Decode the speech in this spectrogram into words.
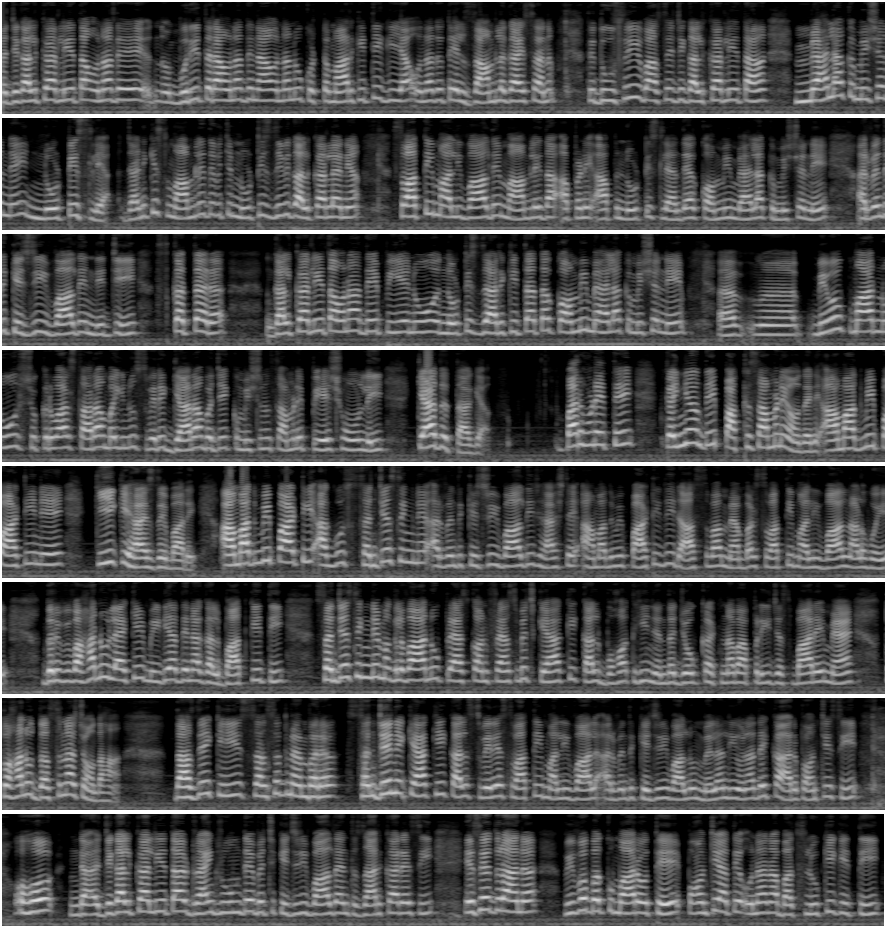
ਜੇ ਗੱਲ ਕਰ ਲਈਏ ਤਾਂ ਉਹਨਾਂ ਦੇ ਬੁਰੀ ਤਰ੍ਹਾਂ ਉਹਨਾਂ ਦੇ ਨਾਲ ਉਹਨਾਂ ਨੂੰ ਕੁੱਟਮਾਰ ਕੀਤੀ ਗਈ ਆ। ਉਹਨਾਂ ਦੇ ਉੱਤੇ ਇਲਜ਼ਾਮ ਲਗਾਏ ਸਨ। ਤੇ ਦੂਸਰੀ ਪਾਸੇ ਜੇ ਗੱਲ ਕਰ ਲਈਏ ਤਾਂ ਮਹਿਲਾ ਕਮਿਸ਼ਨ ਨੇ ਨੋਟਿਸ ਲਿਆ। ਯਾਨੀ ਕਿ ਇਸ ਮਾਮਲੇ ਦੇ ਵਿੱਚ ਨੋਟਿਸ ਦੀ ਵੀ ਗੱਲ ਕਰ ਲੈਂਦੇ ਆ ਸਵਾਤੀ ਮਾਲੀਵਾਲ ਦੇ ਮਾਮਲੇ ਦਾ ਆਪਣੇ ਆਪ ਨੋਟਿਸ ਲੈਂਦੇ ਆ ਕੌਮੀ ਮਹਿਲਾ ਕਮਿਸ਼ਨ ਨੇ ਅਰਵਿੰਦ ਕੇਜਰੀਵਾਲ ਦੇ ਨਿੱਜੀ ਸਕੱਤਰ ਗੱਲ ਕਰ ਲਈ ਤਾਂ ਉਹਨਾਂ ਦੇ ਪੀਏ ਨੂੰ ਨੋਟਿਸ ਜਾਰੀ ਕੀਤਾ ਤਾਂ ਕੌਮੀ ਮਹਿਲਾ ਕਮਿਸ਼ਨ ਨੇ ਅ, ਅ, ਕੁਮਾਰ ਨੂੰ ਸ਼ੁੱਕਰਵਾਰ 17 ਮਈ ਨੂੰ ਸਵੇਰੇ 11 ਵਜੇ ਕਮਿਸ਼ਨ ਸਾਹਮਣੇ ਪੇਸ਼ ਹੋਣ ਲਈ ਕਹਿ ਦਿੱਤਾ ਗਿਆ। ਪਰ ਹੁਣ ਇੱਥੇ ਕਈਆਂ ਦੇ ਪੱਖ ਸਾਹਮਣੇ ਆਉਂਦੇ ਨੇ। ਆਮ ਆਦਮੀ ਪਾਰਟੀ ਨੇ ਕੀ ਕਿਹਾ ਇਸ ਦੇ ਬਾਰੇ? ਆਮ ਆਦਮੀ ਪਾਰਟੀ ਆਗੂ ਸੰਜੇ ਸਿੰਘ ਨੇ ਅਰਵਿੰਦ ਕੇਜਰੀਵਾਲ ਦੀ ਰਿਹਾਇਸ਼ ਤੇ ਆਮ ਆਦਮੀ ਪਾਰਟੀ ਦੀ ਰਾਜ ਸਭਾ ਮੈਂਬਰ ਸਵਾਤੀ ਮਾਲੀਵਾਲ ਨਾਲ ਹੋਏ ਦੁਰਵਿਵਹਾਰ ਨੂੰ ਲੈ ਕੇ ਮੀਡੀਆ ਦੇ ਨਾਲ ਗੱਲਬਾਤ ਕੀਤੀ। ਸੰਜੇ ਸਿੰਘ ਨੇ ਮੰਗਲਵਾਰ ਨੂੰ ਪ੍ਰੈਸ ਕਾਨਫਰੰਸ ਵਿੱਚ ਕਿਹਾ ਕਿ ਕੱਲ ਬਹੁਤ ਹੀ ਨਿੰਦਣਯੋਗ ਘਟਨਾ ਵਾਪਰੀ, ਜਿਸ ਬਾਰੇ ਮੈਂ ਤੁਹਾਨੂੰ ਦੱਸਣਾ ਚਾਹੁੰਦਾ ਹਾਂ। ਦੱਸਦੇ ਕਿ ਸੰਸਦ ਮੈਂਬਰ ਸੰਜੇ ਨੇ ਕਿਹਾ ਕਿ ਕੱਲ ਸਵੇਰੇ ਸਵਾਤੀ ਮਾਲੀਵਾਲ ਅਰਵਿੰਦ ਕੇਜਰੀਵਾਲ ਨੂੰ ਮਿਲਣ ਲਈ ਉਹਨਾਂ ਦੇ ਘਰ ਪਹੁੰਚੇ ਸੀ। ਉਹ ਡ- ਜੇ ਗੱਲ ਕਰ ਲਈਏ ਤਾਂ ਡਰਾਇੰਗ ਰੂਮ ਦੇ ਵਿੱਚ ਕੇਜਰੀਵਾਲ ਦਾ ਇੰਤਜ਼ਾਰ ਕਰ ਰਹੇ ਸੀ। ਇਸੇ ਦੌਰਾਨ ਵਿਵਬ ਕੁਮਾਰ ਉੱਥੇ ਪਹੁੰਚੇ ਅਤੇ ਉਹਨਾਂ ਨਾਲ ਬਦਸਲੂਕੀ ਕੀਤੀ।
